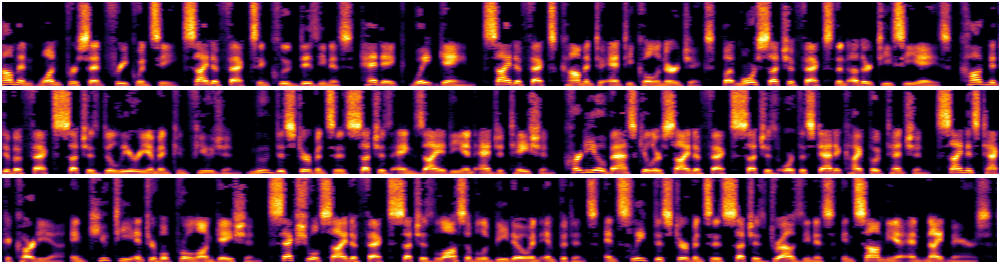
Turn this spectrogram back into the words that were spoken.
Common 1% frequency side effects include dizziness, headache, weight gain, side effects common to anticholinergics, but more such effects than other TCAs, cognitive effects such as delirium and confusion, mood disturbances such as anxiety and agitation, cardiovascular side effects such as orthostatic hypotension, sinus tachycardia, and QT interval prolongation, sexual side effects such as loss of libido and impotence, and sleep disturbances such as drowsiness, insomnia and nightmares.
